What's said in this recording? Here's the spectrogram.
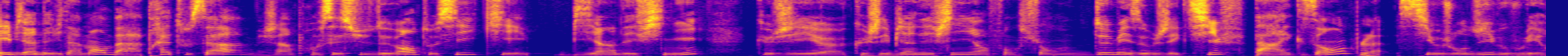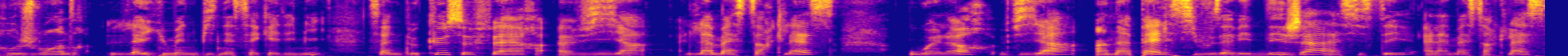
Et bien évidemment, bah après tout ça, j'ai un processus de vente aussi qui est bien défini, que j'ai euh, que j'ai bien défini en fonction de mes objectifs. Par exemple, si aujourd'hui vous voulez rejoindre la Human Business Academy, ça ne peut que se faire via la masterclass ou alors via un appel si vous avez déjà assisté à la masterclass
